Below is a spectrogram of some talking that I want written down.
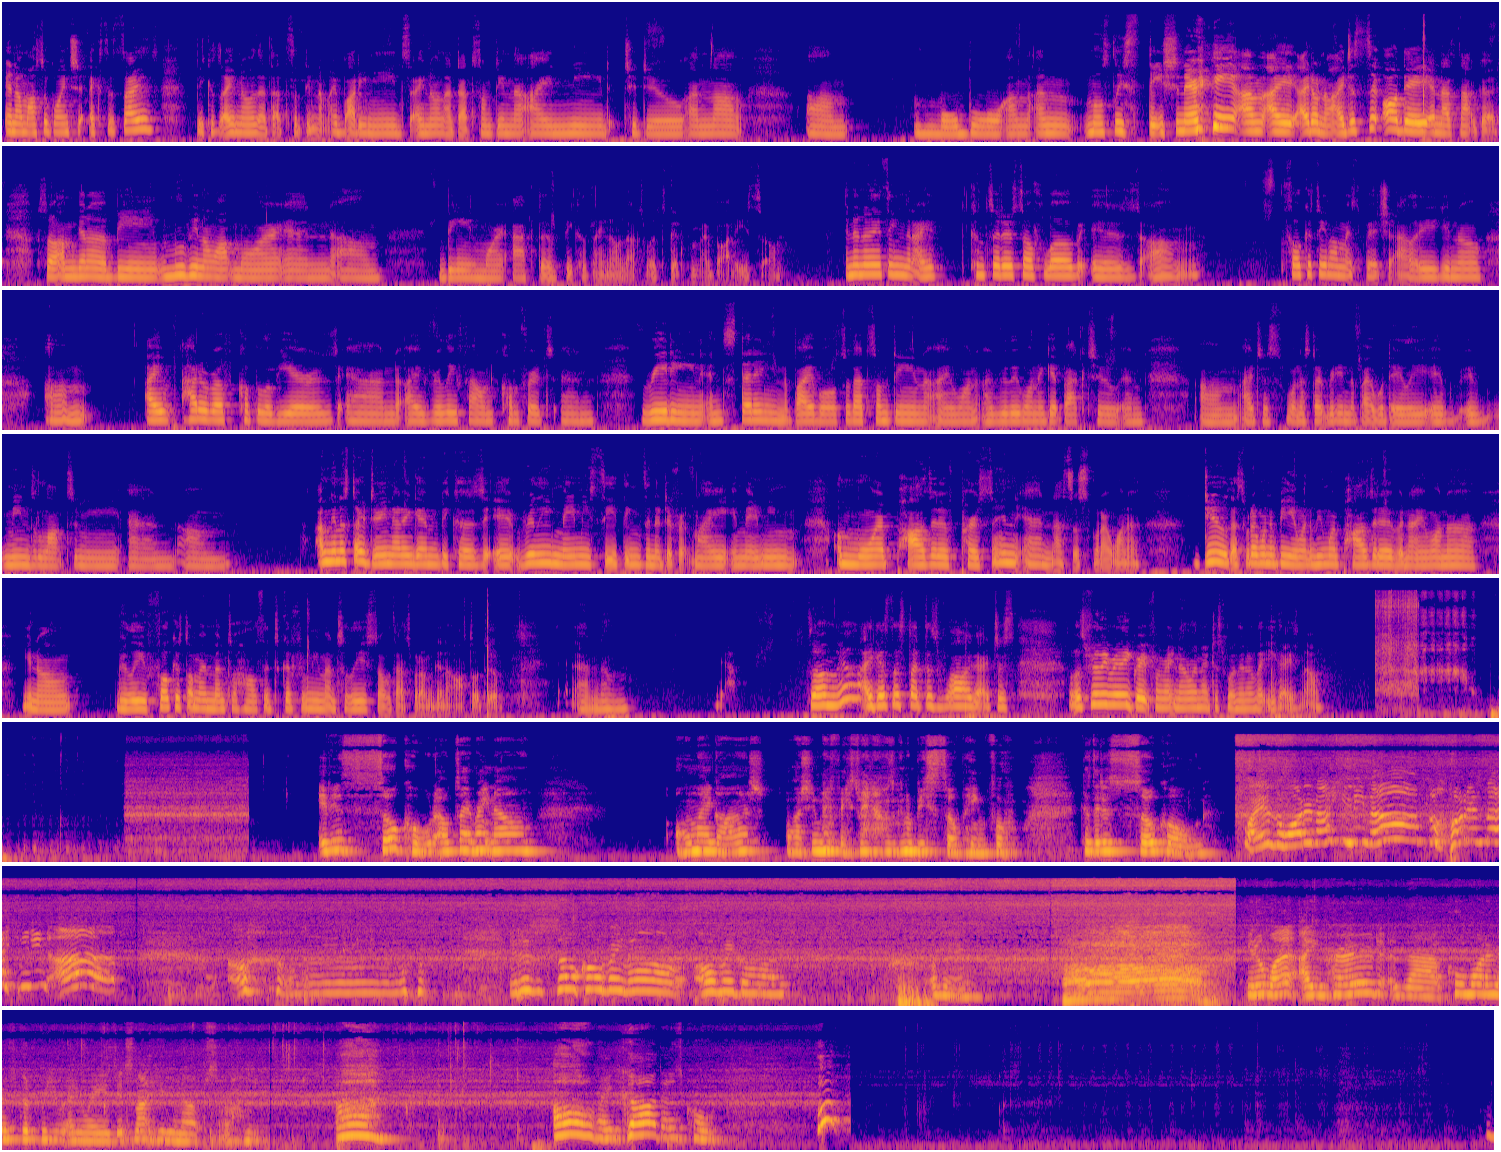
And I'm also going to exercise because I know that that's something that my body needs. I know that that's something that I need to do. I'm not um, mobile. I'm I'm mostly stationary. I'm I I don't know. I just sit all day and that's not good. So I'm gonna be moving a lot more and um, being more active because I know that's what's good for my body. So, and another thing that I consider self love is um, focusing on my spirituality. You know, um, I've had a rough couple of years and I've really found comfort in reading and studying the Bible. So that's something I want, I really want to get back to. And um, I just want to start reading the Bible daily. It, it means a lot to me. And um, I'm going to start doing that again because it really made me see things in a different light. It made me a more positive person. And that's just what I want to do. That's what I want to be. I want to be more positive and I want to, you know, really focused on my mental health. It's good for me mentally, so that's what I'm gonna also do. And um, yeah. So um, yeah, I guess let's start this vlog. I just it was really really grateful right now, and I just wanted to let you guys know. It is so cold outside right now. Oh my gosh, washing my face right now is gonna be so painful because it is so cold. Why is the water not heating up? The water is not heating up. Oh, it is so cold right now. Oh my god. Okay. Oh. You know what? I've heard that cold water is good for you anyways. It's not heating up, so. Ah. Oh my god, that is cold.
